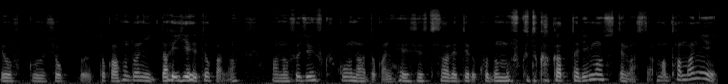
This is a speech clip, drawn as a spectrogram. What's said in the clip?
洋服ショップとか本当にダイエーとかのあの婦人服コーナーとかに併設されてる子供服とか買ったりもしてました、まあ、たまに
